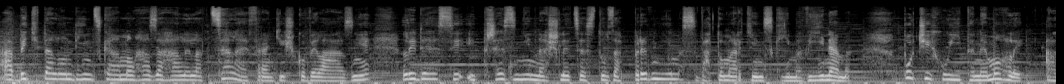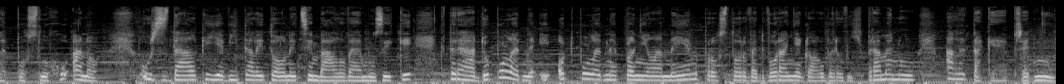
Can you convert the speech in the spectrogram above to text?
A byť ta londýnská mlha zahalila celé Františkovy lázně, lidé si i přes ní našli cestu za prvním svatomartinským vínem. Počichu jít nemohli, ale posluchu ano. Už z dálky je vítali tóny cymbálové muziky, která dopoledne i odpoledne plnila nejen prostor ve dvoraně Glauberových pramenů, ale také před ní.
